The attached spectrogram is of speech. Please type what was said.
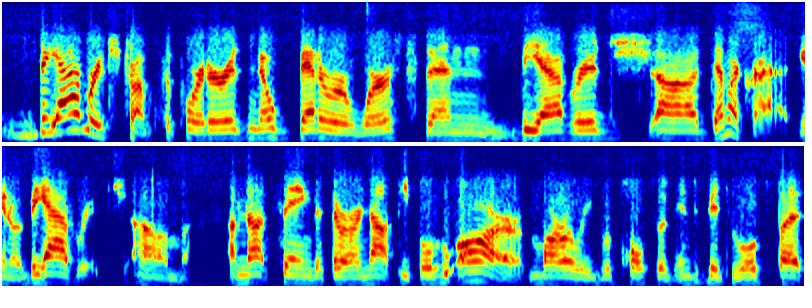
the average Trump supporter is no better or worse than the average uh, Democrat. You know, the average. Um, I'm not saying that there are not people who are morally repulsive individuals, but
